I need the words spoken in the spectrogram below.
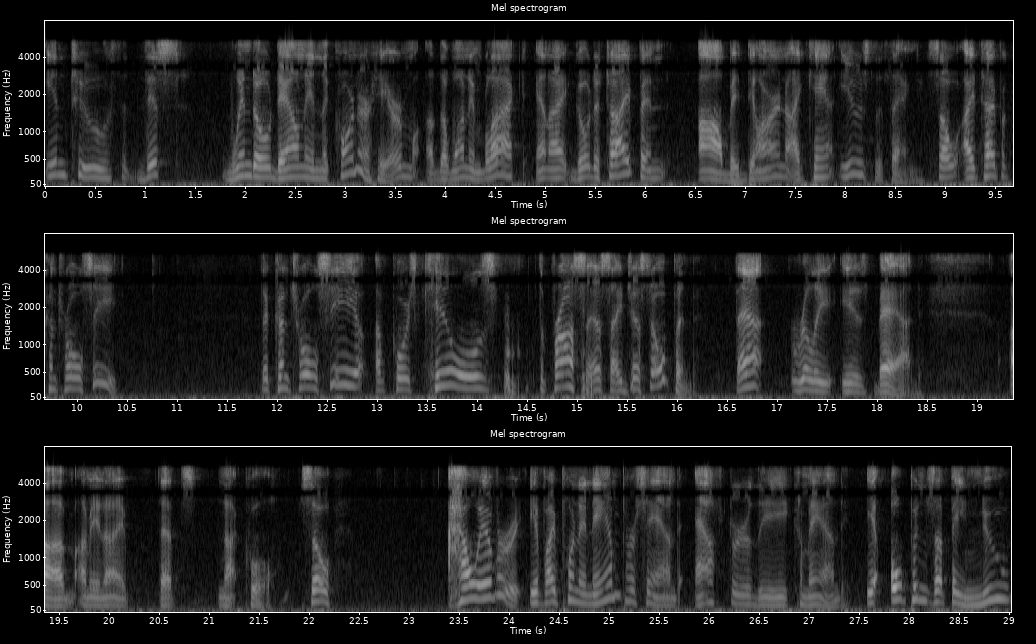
into this window down in the corner here, the one in black, and I go to type and I'll be darned, I can't use the thing. So I type a control C. The control C, of course, kills the process I just opened. That really is bad. Um, I mean, I that's not cool. So, however, if I put an ampersand after the command, it opens up a new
